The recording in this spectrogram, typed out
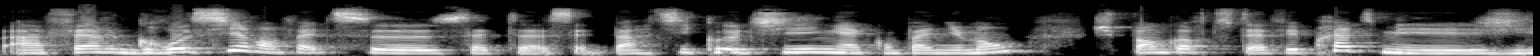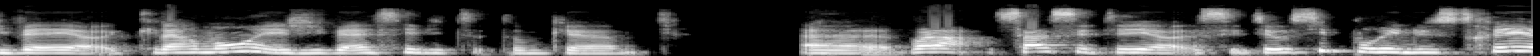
à faire grossir en fait cette, cette partie coaching, accompagnement. Je suis pas encore tout à fait prête, mais j'y vais euh, clairement et j'y vais assez vite. Donc euh, voilà, ça c'était c'était aussi pour illustrer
